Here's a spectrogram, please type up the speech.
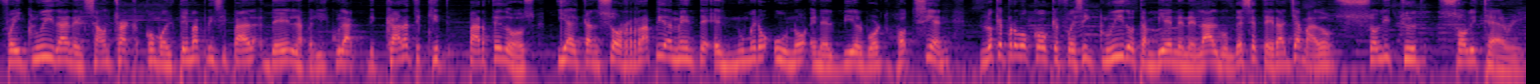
Fue incluida en el soundtrack como el tema principal de la película The Karate Kid Parte 2 y alcanzó rápidamente el número 1 en el Billboard Hot 100, lo que provocó que fuese incluido también en el álbum de Cetera llamado Solitude Solitary.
